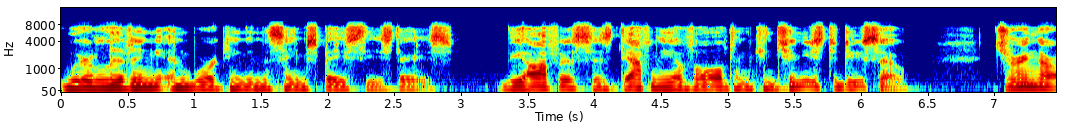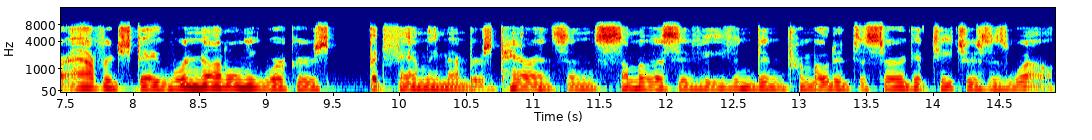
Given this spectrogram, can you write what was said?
We're living and working in the same space these days. The office has definitely evolved and continues to do so during our average day, we're not only workers, but family members, parents, and some of us have even been promoted to surrogate teachers as well.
